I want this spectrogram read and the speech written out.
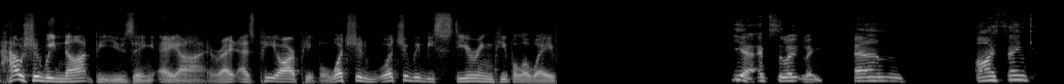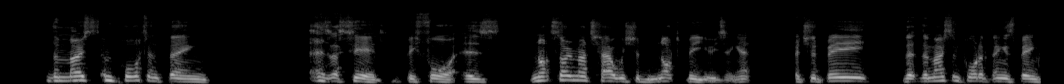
How should we not be using AI, right? As PR people, what should what should we be steering people away? From? Yeah, absolutely. Um, I think the most important thing, as I said before, is not so much how we should not be using it. It should be that the most important thing is being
